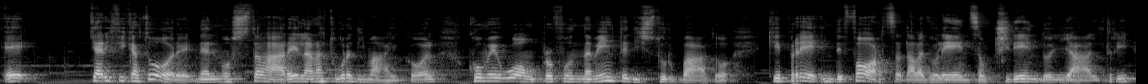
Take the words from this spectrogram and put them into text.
è chiarificatore nel mostrare la natura di Michael come uomo profondamente disturbato che prende forza dalla violenza uccidendo gli altri,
